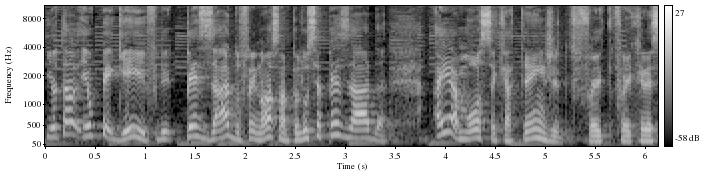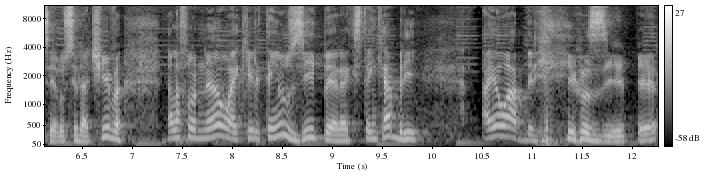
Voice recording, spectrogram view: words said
E eu, tava, eu peguei, falei, pesado, falei, nossa, uma pelúcia pesada. Aí a moça que atende, foi, foi querer ser elucidativa, ela falou, não, é que ele tem o zíper, é que você tem que abrir. Aí eu abri o zíper,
